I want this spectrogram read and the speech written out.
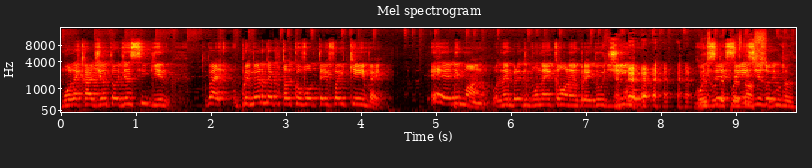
molecadinha todinha seguindo. Velho, o primeiro deputado que eu votei foi quem, velho? Ele, mano. Eu lembrei do bonecão, eu lembrei do jingle. Com Mesmo depois 16, da 18. surra,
